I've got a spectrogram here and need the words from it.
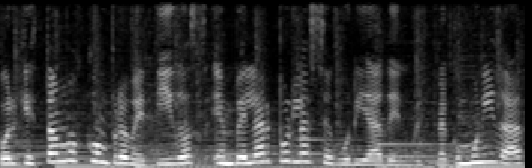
Porque estamos comprometidos en velar por la seguridad de nuestra comunidad,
